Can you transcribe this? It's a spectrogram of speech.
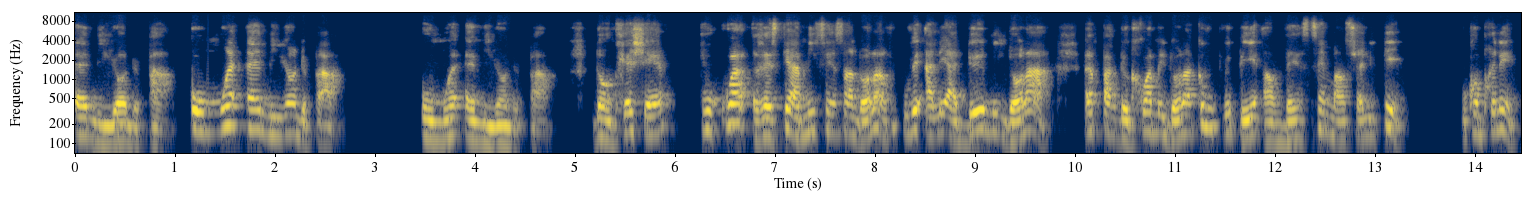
un million de parts. Au moins un million de parts. Au moins un million de parts. Donc, très cher, pourquoi rester à 1500 dollars? Vous pouvez aller à 2000 dollars, un pack de 3000 dollars que vous pouvez payer en 25 mensualités. Vous comprenez?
